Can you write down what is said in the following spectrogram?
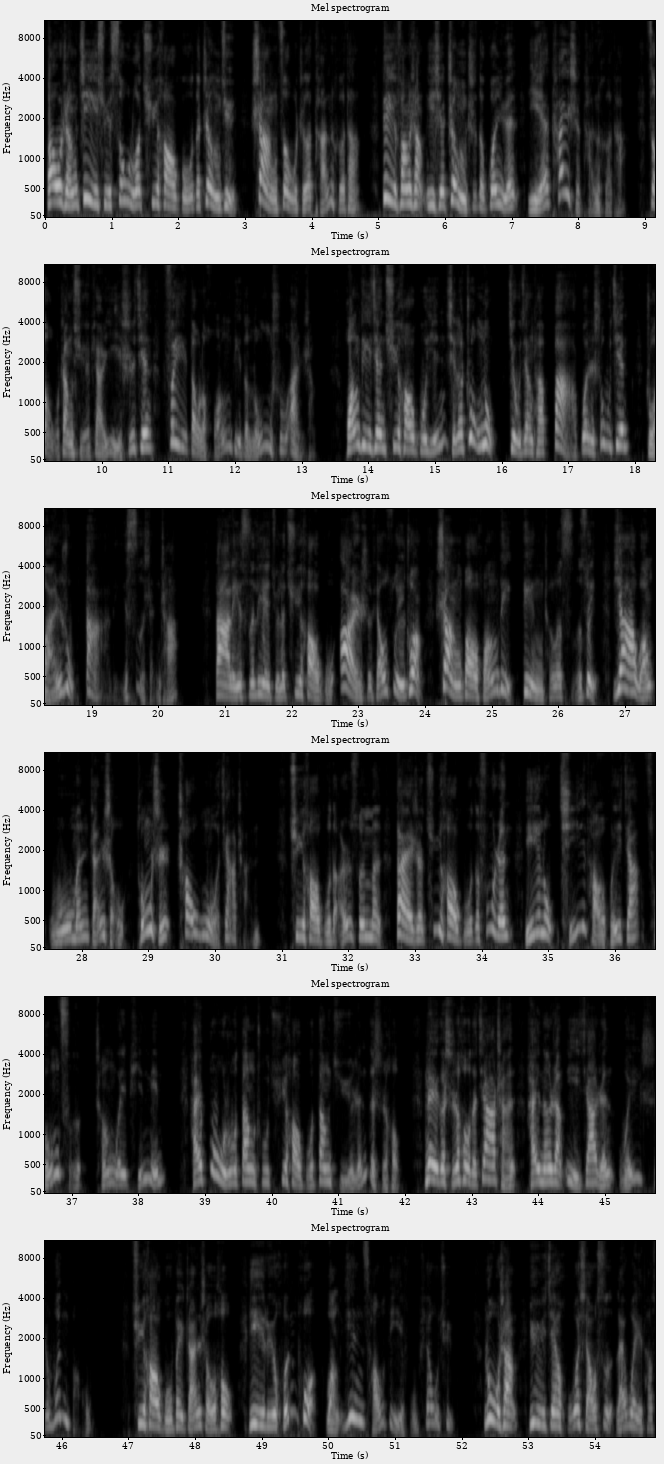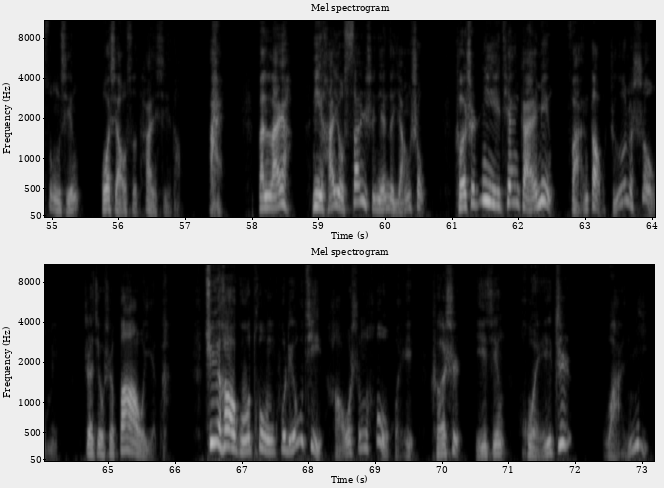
包拯继续搜罗屈浩谷的证据，上奏折弹劾他。地方上一些正直的官员也开始弹劾他。奏章雪片一时间飞到了皇帝的龙书案上。皇帝见屈浩谷引起了众怒，就将他罢官收监，转入大理寺审查。大理寺列举了屈浩谷二十条罪状，上报皇帝，定成了死罪，押往午门斩首，同时抄没家产。屈浩谷的儿孙们带着屈浩谷的夫人一路乞讨回家，从此成为平民。还不如当初屈浩谷当举人的时候，那个时候的家产还能让一家人维持温饱。屈浩谷被斩首后，一缕魂魄往阴曹地府飘去，路上遇见火小四来为他送行。火小四叹息道：“哎，本来啊，你还有三十年的阳寿，可是逆天改命，反倒折了寿命，这就是报应啊。”屈浩谷痛哭流涕，好生后悔，可是已经悔之晚矣。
